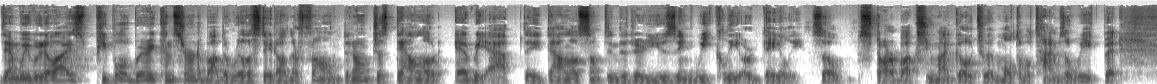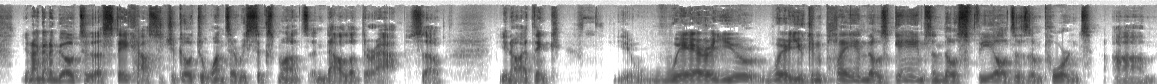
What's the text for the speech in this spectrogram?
then we realized people are very concerned about the real estate on their phone. They don't just download every app. They download something that they're using weekly or daily. So Starbucks, you might go to it multiple times a week, but you're not going to go to a steakhouse that you go to once every six months and download their app. So, you know, I think where you where you can play in those games and those fields is important. Um,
